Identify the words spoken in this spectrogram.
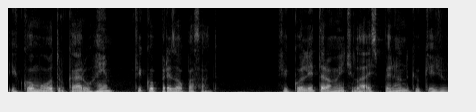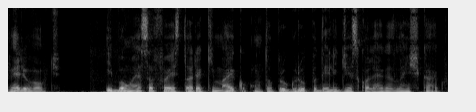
e como outro cara, o Rem, ficou preso ao passado. Ficou literalmente lá esperando que o queijo velho volte. E bom, essa foi a história que Michael contou para o grupo dele de ex-colegas lá em Chicago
